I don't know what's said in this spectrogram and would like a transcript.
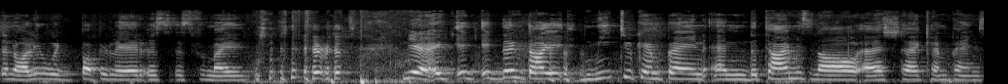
in Hollywood populair is, is voor mij. Nee, ik, ik, ik denk dat Me Too campaign en The Time Is Now hashtag campaigns.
